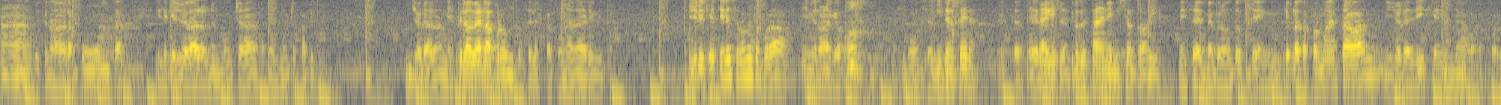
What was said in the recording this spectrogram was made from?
Ah. se pusieron a verla juntas. Dice que lloraron en muchas en muchos capítulos. Lloraron. Espero Se- verla pronto. Se le escapó una lagrimita. Y yo le dije, ¿tiene segunda temporada? Y mi hermana quedó, "Ah", así como diciendo. Y tercera. tercera. Está, creo que está en emisión todavía. Me, dice, me preguntó si en qué plataforma estaban y yo les dije, y me dice, ah, bueno, juego.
